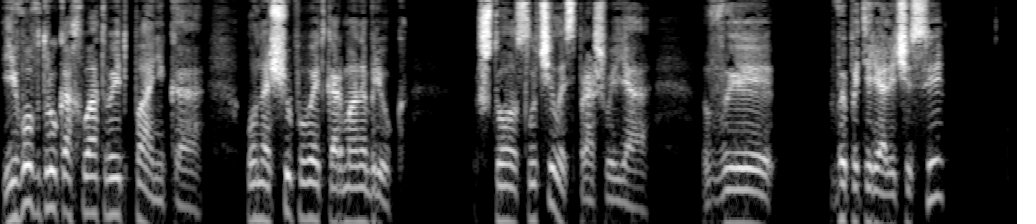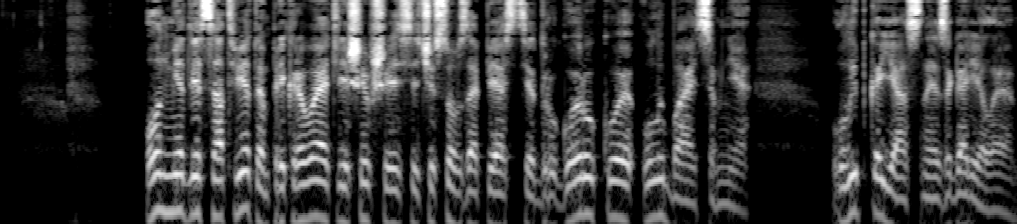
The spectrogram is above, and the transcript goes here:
Его вдруг охватывает паника. Он ощупывает карманы брюк. «Что случилось?» — спрашиваю я. «Вы... вы потеряли часы?» Он медлит с ответом, прикрывает лишившиеся часов запястья другой рукой, улыбается мне. Улыбка ясная, загорелая.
